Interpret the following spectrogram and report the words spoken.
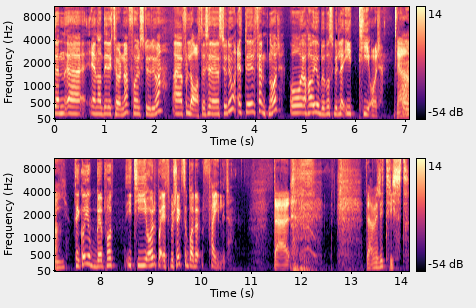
den, eh, en av direktørene for studioet eh, forlater studio etter 15 år og har jobbet på spillet i 10 år. Ja. Oi. Tenk å jobbe på, i 10 år på ett prosjekt som bare feiler. Det er Det er veldig trist.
